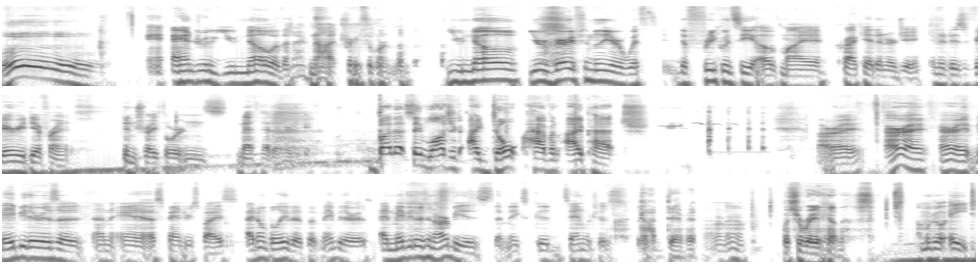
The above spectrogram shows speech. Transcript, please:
Ugh. Andrew, you know that I'm not Trey Thornton. you know, you're very familiar with the frequency of my crackhead energy, and it is very different than Trey Thornton's meth head energy. By that same logic, I don't have an eye patch. All right, all right, all right. Maybe there is a an, a Spandrew Spice. I don't believe it, but maybe there is, and maybe there's an Arby's that makes good sandwiches. God damn it. I don't know. What's your rating on this? I'm gonna go eight.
